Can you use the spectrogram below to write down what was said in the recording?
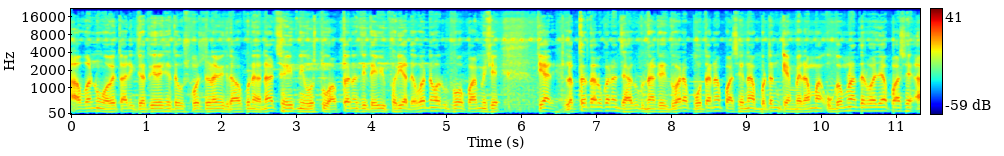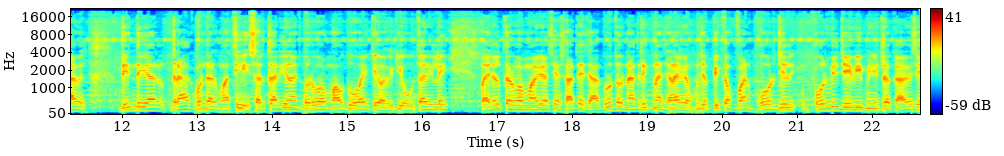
આવવાનું હવે તારીખ જતી રહી છે. તેવું સ્પષ્ટ જણાવી ગ્રાહકોને અનાજ સહિતની વસ્તુ આપતા નથી તેવી ફરિયાદ અવારનવાર ઉઠવા પામી છે. ત્યારે લખતર તાલુકાના જાગૃત નાગરિક દ્વારા પોતાના પાસેના બટન કેમેરામાં ઉગમણા દરવાજા પાસે આવેલ દીનદયાળ ગ્રાહક ભંડારમાંથી સરકારી અનાજ ભરવામાં આવતું હોય તેવા વીડિયો ઉતારી લઈ વાયરલ કરવામાં આવ્યા છે. સાથે જાગૃત નાગરિકના જણાવ્યા મુજબ pickup van four wheel, four wheel જેવી મિની ટ્રક આવે છે.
